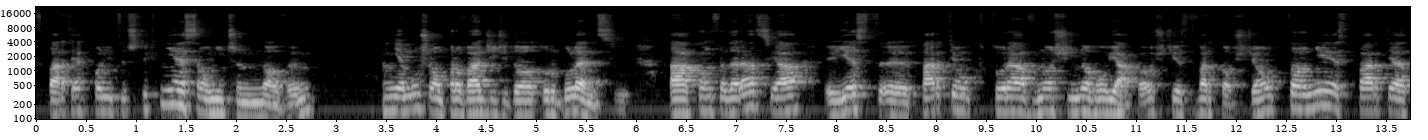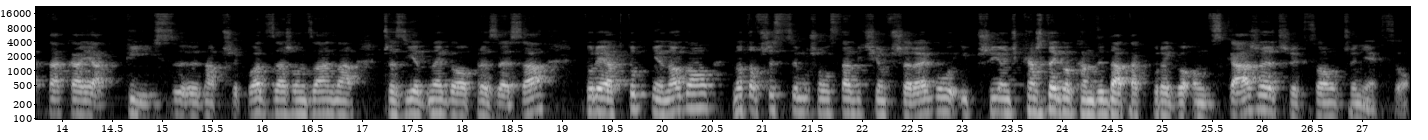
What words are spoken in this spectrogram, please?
w partiach politycznych nie są niczym nowym, nie muszą prowadzić do turbulencji. A Konfederacja jest y, partią, która wnosi nową jakość, jest wartością. To nie jest partia taka jak PiS, y, na przykład, zarządzana przez jednego prezesa, który jak tupnie nogą, no to wszyscy muszą ustawić się w szeregu i przyjąć każdego kandydata, którego on wskaże, czy chcą, czy nie chcą.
